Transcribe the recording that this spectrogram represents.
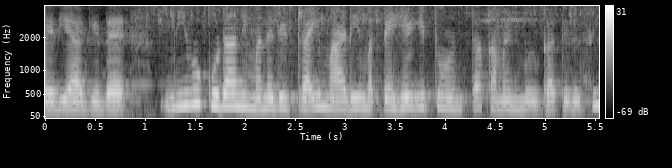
ರೆಡಿ ಆಗಿದೆ. ನೀವು ಕೂಡ ನಿಮ್ಮ ಮನೇಲಿ ಟ್ರೈ ಮಾಡಿ ಮತ್ತು ಹೇಗಿತ್ತು ಅಂತ ಕಮೆಂಟ್ ಮೂಲಕ ತಿಳಿಸಿ.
